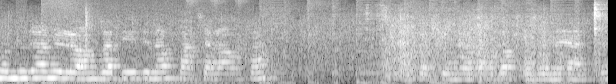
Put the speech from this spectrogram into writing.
বন্ধুরা, আমি লঙ্কা দিয়ে দিলাম, কাঁচা লঙ্কা। একটা শুকনো লঙ্কা ফোড়নে আছে।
